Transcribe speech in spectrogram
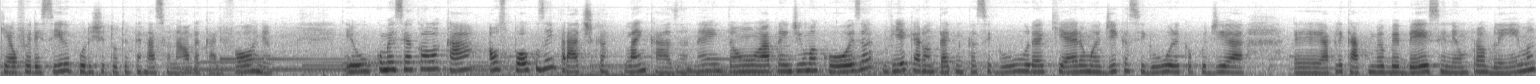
que é oferecido por Instituto Internacional da Califórnia, eu comecei a colocar aos poucos em prática lá em casa, né? Então eu aprendi uma coisa, via que era uma técnica segura, que era uma dica segura que eu podia é, aplicar com meu bebê sem nenhum problema.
